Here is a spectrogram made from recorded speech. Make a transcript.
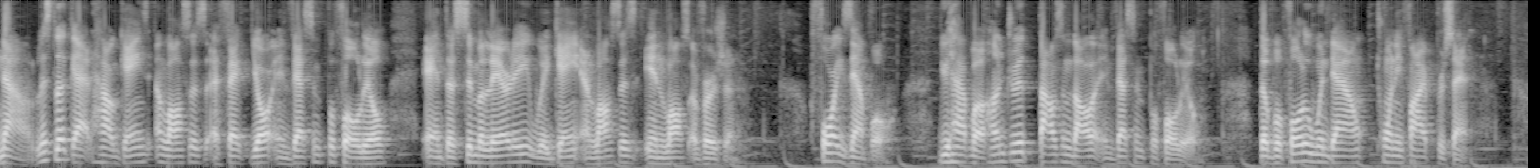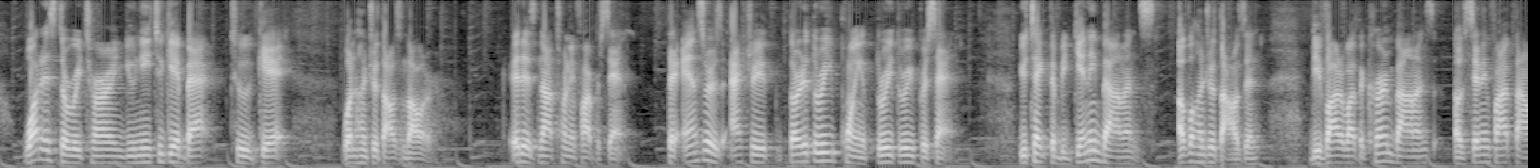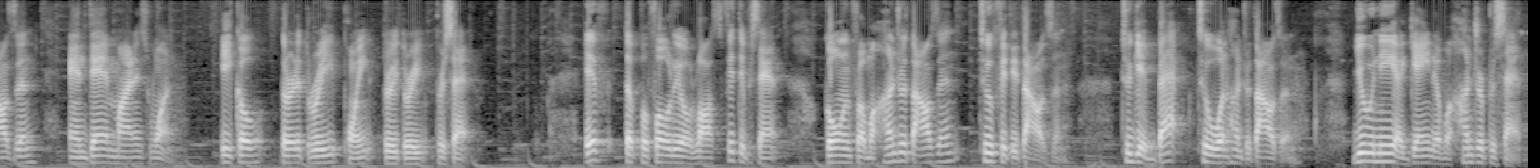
Now, let's look at how gains and losses affect your investment portfolio and the similarity with gain and losses in loss aversion. For example, you have a $100,000 investment portfolio. The portfolio went down 25%. What is the return you need to get back to get $100,000? It is not 25%. The answer is actually 33.33%. You take the beginning balance of 100,000 divided by the current balance of 75,000 and then minus 1 equal 33.33%. If the portfolio lost 50% going from 100,000 to 50,000 to get back to 100,000, you will need a gain of 100%.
